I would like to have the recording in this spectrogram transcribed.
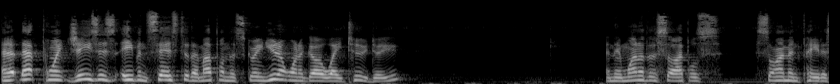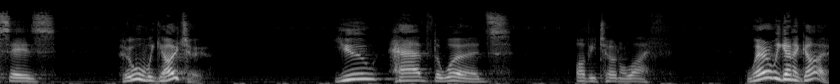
And at that point, Jesus even says to them up on the screen, You don't want to go away too, do you? And then one of the disciples, Simon Peter, says, Who will we go to? You have the words of eternal life. Where are we going to go?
